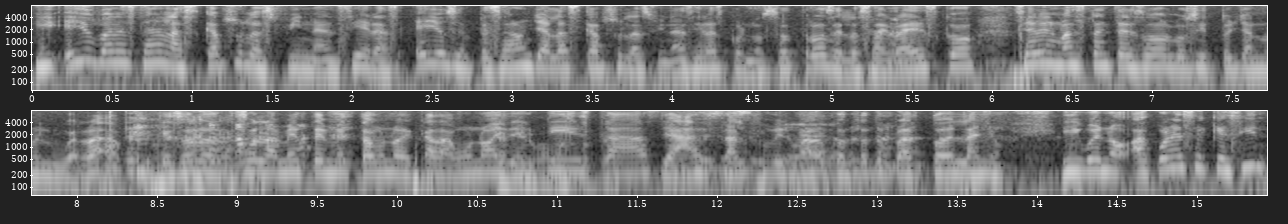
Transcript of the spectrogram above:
Y ellos van a estar en las cápsulas financieras. Ellos empezaron ya las cápsulas financieras con nosotros, se los agradezco. Si alguien más está interesado, lo siento, ya no es lugar, ¿verdad? porque solo, solamente meta uno de cada uno. Hay dentistas, ya está firmado el contrato para todo el año. Y bueno, acuérdense que sí,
